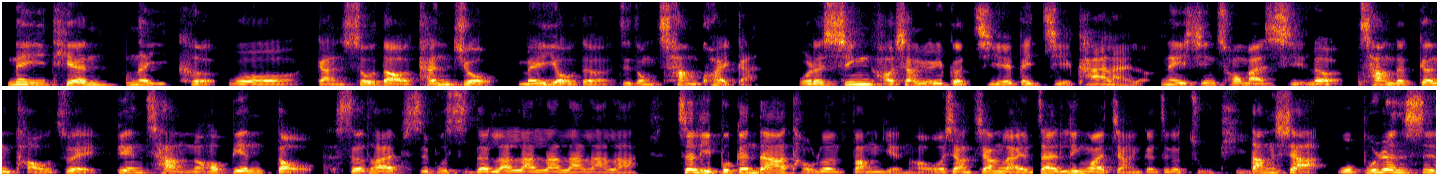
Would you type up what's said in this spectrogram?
那一天，那一刻，我感受到很久没有的这种畅快感。我的心好像有一个结被解开来了，内心充满喜乐，唱得更陶醉，边唱然后边抖，舌头还时不时的啦啦啦啦啦啦。这里不跟大家讨论方言哈，我想将来再另外讲一个这个主题。当下我不认识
